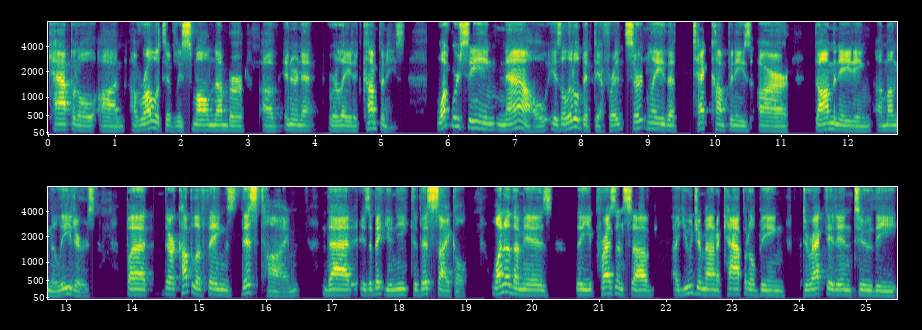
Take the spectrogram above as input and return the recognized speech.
capital on a relatively small number of internet related companies. What we're seeing now is a little bit different. Certainly, the tech companies are dominating among the leaders, but there are a couple of things this time that is a bit unique to this cycle. One of them is the presence of a huge amount of capital being directed into the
